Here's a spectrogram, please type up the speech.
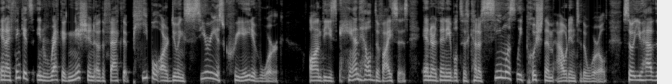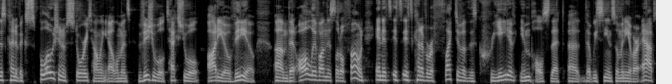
And I think it's in recognition of the fact that people are doing serious creative work on these handheld devices and are then able to kind of seamlessly push them out into the world. So you have this kind of explosion of storytelling elements, visual, textual, audio, video, um, that all live on this little phone, and it's it's it's kind of a reflective of this creative impulse that uh, that we see in so many of our apps.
